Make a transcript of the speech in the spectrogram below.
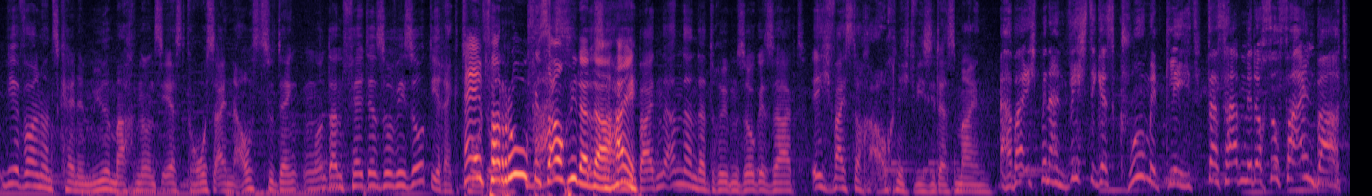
Wir wollen uns keine Mühe machen, uns erst groß einen auszudenken und dann fällt er sowieso direkt Hey, um. ist auch wieder das da. Haben Hi. die beiden anderen da drüben so gesagt. Ich weiß doch auch nicht, wie sie das meinen. Aber ich bin ein wichtiges Crewmitglied. Das haben wir doch so vereinbart.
